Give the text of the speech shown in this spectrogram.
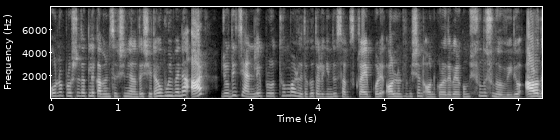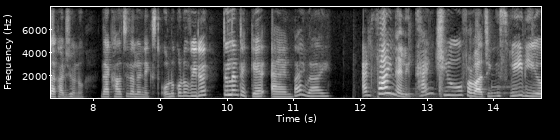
কোনো প্রশ্ন থাকলে কমেন্ট সেকশনে জানাতে সেটাও ভুলবে না। আর যদি চ্যানেলে প্রথমবার হয়ে থাকো, তাহলে কিন্তু সাবস্ক্রাইব করে অল নোটিফিকেশন অন করে দেবে এরকম সুন্দর সুন্দর ভিডিও আরও দেখার জন্য। দেখা হচ্ছে তাহলে নেক্সট অন্য কোনো video till take care and bye bye and finally thank you for watching this video.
